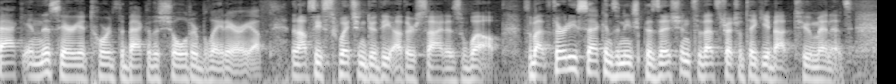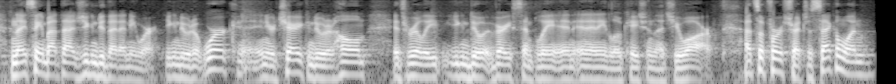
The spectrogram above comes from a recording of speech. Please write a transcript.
back in this area towards the back of the shoulder blade area. Then obviously switch and do the other side as well. So about 30 seconds in each position, so that stretch will take you about two minutes. The nice thing about that is you can do that anywhere. You can do it at work, in your chair, you can do it at home. It's really, you can do it very simply in, in any location that you are. That's the first stretch. The second one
